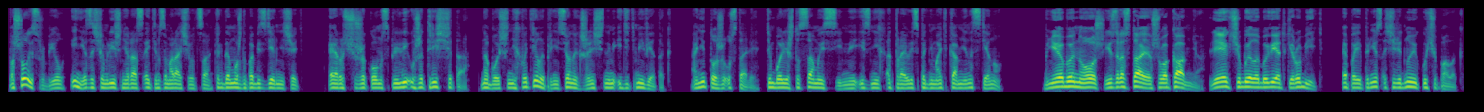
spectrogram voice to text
Пошел и срубил, и незачем лишний раз этим заморачиваться, когда можно побездельничать. Эру с чужаком сплели уже три щита. На больше не хватило принесенных женщинами и детьми веток. Они тоже устали, тем более, что самые сильные из них отправились поднимать камни на стену. «Мне бы нож из растаявшего камня. Легче было бы ветки рубить». Эпой принес очередную кучу палок.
